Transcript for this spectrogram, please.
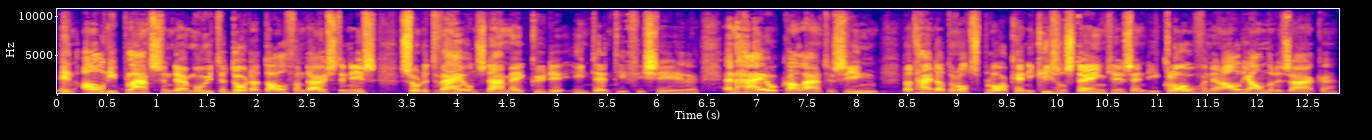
in al die plaatsen der moeite, door dat dal van duisternis, zodat wij ons daarmee kunnen identificeren. En hij ook kan laten zien dat hij dat rotsblok en die kiezelsteentjes en die kloven en al die andere zaken,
